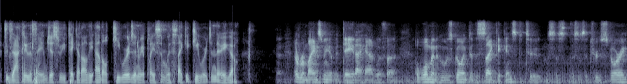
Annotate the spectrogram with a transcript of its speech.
It's exactly the same. Just we take out all the adult keywords and replace them with psychic keywords, and there you go. It reminds me of a date I had with a, a woman who was going to the Psychic Institute. This is this is a true story.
